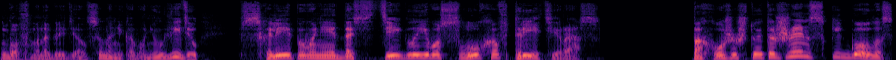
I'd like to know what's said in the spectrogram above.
Гофман огляделся, но никого не увидел. Всхлипывание достигло его слуха в третий раз. «Похоже, что это женский голос»,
